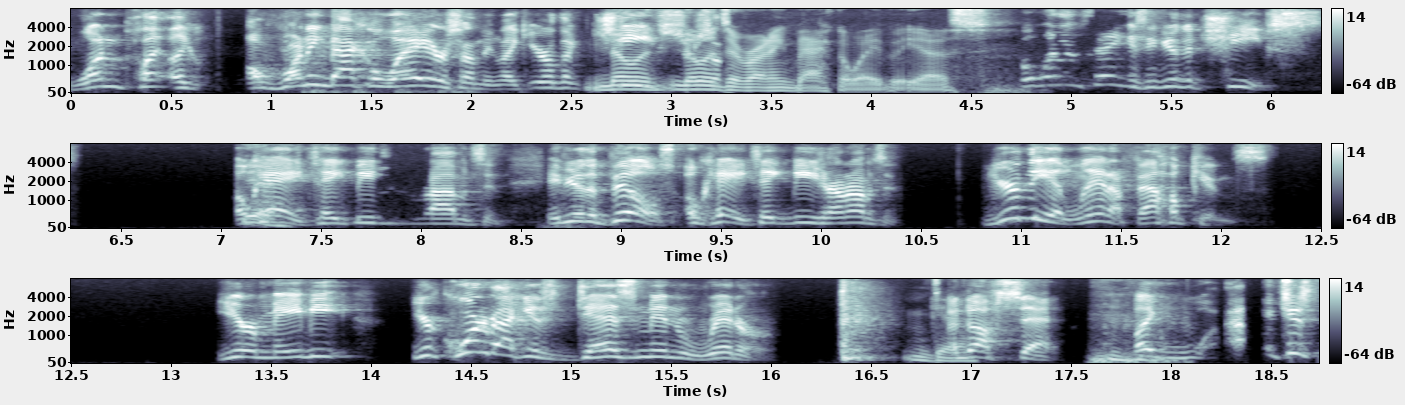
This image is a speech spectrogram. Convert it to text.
one play like a running back away or something. Like you're like No, one, no one's a running back away, but yes. But what I'm saying is if you're the Chiefs, okay, take Bijan Robinson. If you're the Bills, okay, take Bijan Robinson. You're the Atlanta Falcons. You're maybe your quarterback is Desmond Ridder. Yeah. Enough said. Like just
